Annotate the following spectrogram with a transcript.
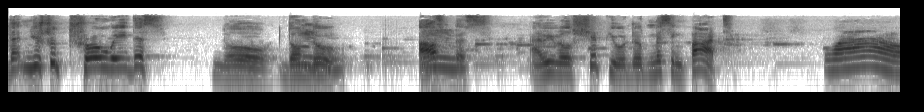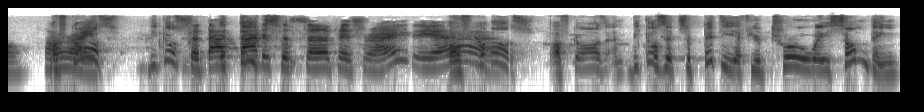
then you should throw away this. No, don't do. Mm-hmm. Ask mm. us, and we will ship you the missing part. Wow. All of right. course, because So that that is the surface, right? Yeah. Of course, of course, and because it's a pity if you throw away something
